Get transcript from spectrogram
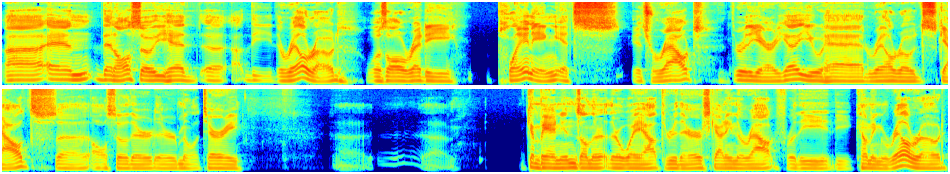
Uh, and then also you had uh, the the railroad was already planning its its route through the area. You had railroad scouts, uh, also their their military uh, uh, companions on their, their way out through there, scouting the route for the the coming railroad.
